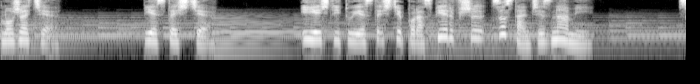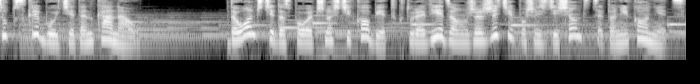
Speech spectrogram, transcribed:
Możecie. Jesteście. I jeśli tu jesteście po raz pierwszy, zostańcie z nami. Subskrybujcie ten kanał. Dołączcie do społeczności kobiet, które wiedzą, że życie po 60 to nie koniec.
